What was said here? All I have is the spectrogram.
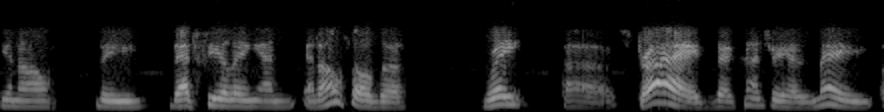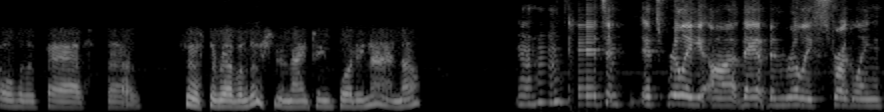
you know, the that feeling and and also the great uh, strides that country has made over the past uh, since the revolution in 1949. No. Mhm. It's, it's really, uh, they have been really struggling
